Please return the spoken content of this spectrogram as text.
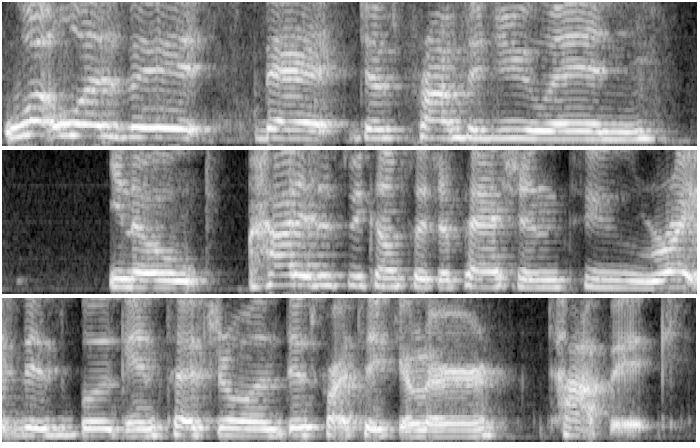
what was it that just prompted you, and you know, how did this become such a passion to write this book and touch on this particular topic?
